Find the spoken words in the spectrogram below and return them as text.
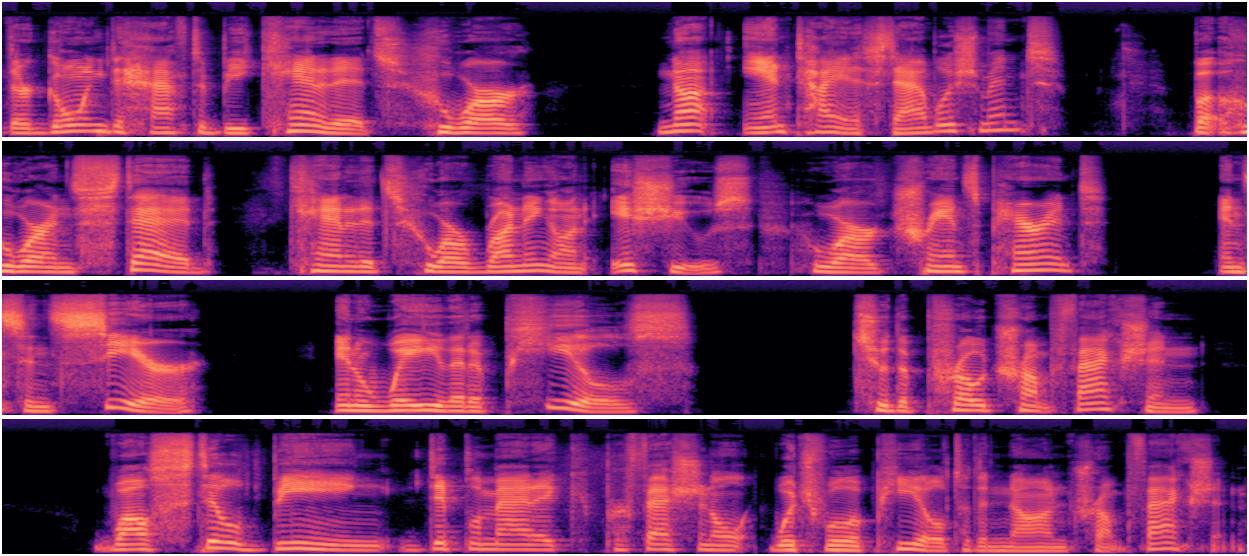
They're going to have to be candidates who are not anti-establishment, but who are instead candidates who are running on issues who are transparent and sincere in a way that appeals to the pro Trump faction while still being diplomatic, professional, which will appeal to the non Trump faction.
